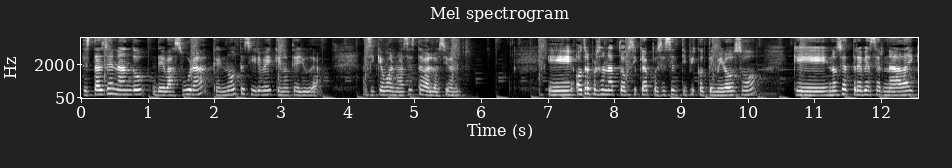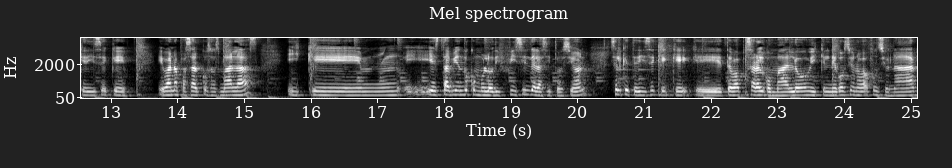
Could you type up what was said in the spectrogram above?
te estás llenando de basura que no te sirve y que no te ayuda. Así que bueno, haz esta evaluación. Eh, otra persona tóxica pues es el típico temeroso que no se atreve a hacer nada y que dice que eh, van a pasar cosas malas y que mm, está viendo como lo difícil de la situación. Es el que te dice que, que, te va a pasar algo malo y que el negocio no va a funcionar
